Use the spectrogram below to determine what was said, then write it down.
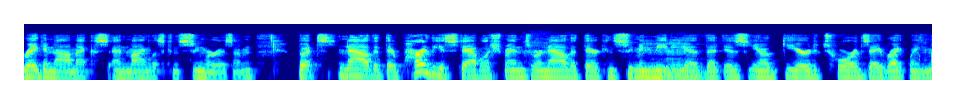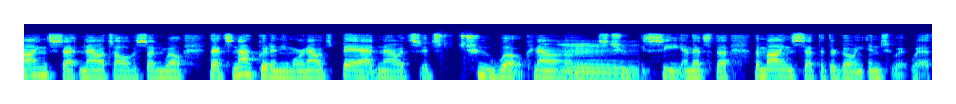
Reaganomics and mindless consumerism. But now that they're part of the establishment or now that they're consuming media Mm. that is you know geared towards a right-wing mindset now it's all of a sudden well that's not good anymore. Now it's bad. Now it's it's too woke. Now it's too Mm. PC and that's the the mindset that they're going into it with.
